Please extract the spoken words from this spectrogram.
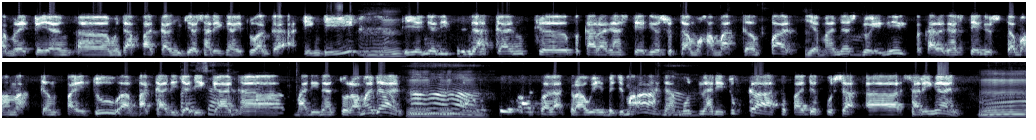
uh, mereka yang uh, mendapatkan ujian saringan itu agak tinggi Mhm. ianya dipindahkan ke pekarangan Stadium Sultan Muhammad keempat yang mana sebelum ini pekarangan Stadium Sultan Muhammad keempat itu uh, bakal dijadikan uh, Madinatul Ramadan Ha. untuk uh, solat tarawih berjemaah namun telah ditukar kepada pusat uh, saringan Hmm.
